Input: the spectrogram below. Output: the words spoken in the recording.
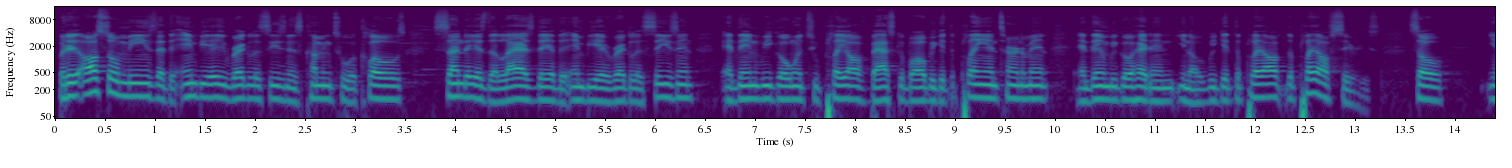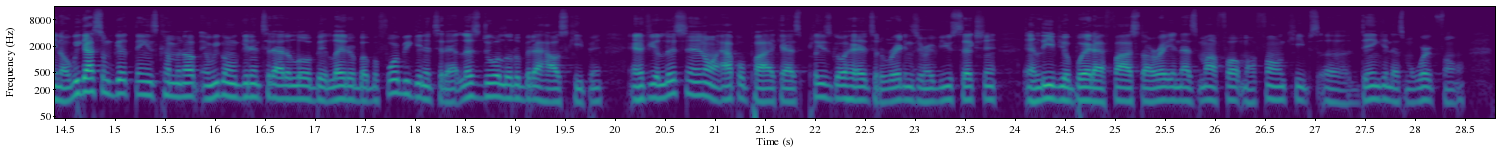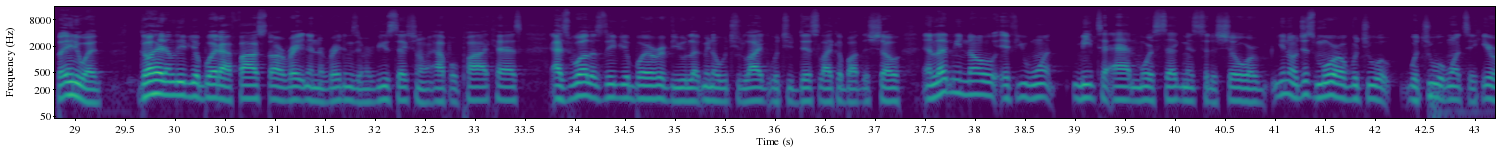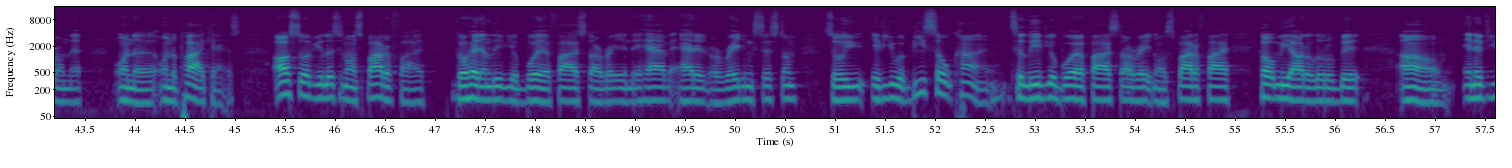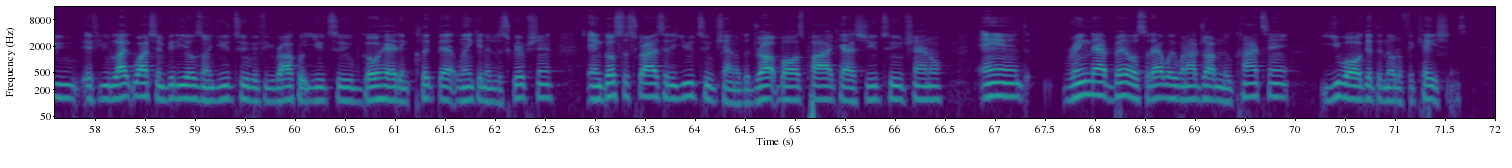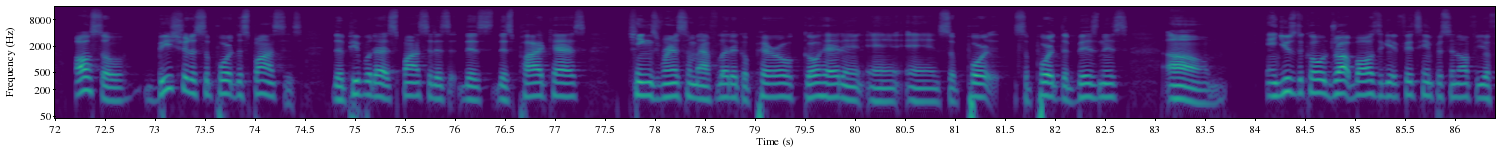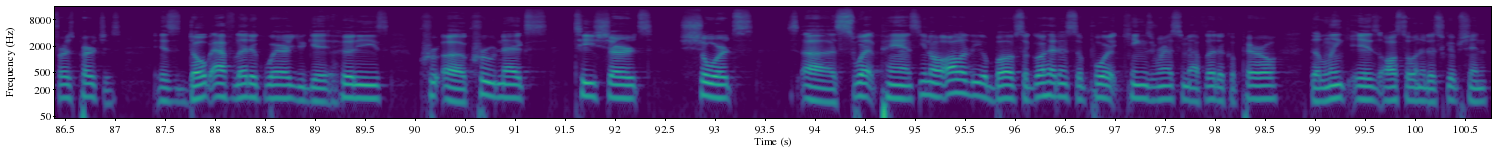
But it also means that the NBA regular season is coming to a close. Sunday is the last day of the NBA regular season, and then we go into playoff basketball. We get the play-in tournament, and then we go ahead and you know we get the playoff the playoff series. So you know, we got some good things coming up, and we're gonna get into that a little bit later. But before we get into that, let's do a little bit of housekeeping. And if you're listening on Apple Podcasts, please go ahead to the ratings and review section and leave your boy that five star rating. That's my fault. My phone keeps uh, dinging. That's my work phone. But anyway, Go ahead and leave your boy that five star rating in the ratings and review section on Apple Podcasts, as well as leave your boy a review. Let me know what you like, what you dislike about the show, and let me know if you want me to add more segments to the show, or you know, just more of what you what you would want to hear on the on the on the podcast. Also, if you listen on Spotify, go ahead and leave your boy a five star rating. They have added a rating system, so you, if you would be so kind to leave your boy a five star rating on Spotify, help me out a little bit. Um, and if you if you like watching videos on YouTube, if you rock with YouTube, go ahead and click that link in the description and go subscribe to the YouTube channel, the Drop Balls Podcast YouTube channel, and ring that bell so that way when I drop new content, you all get the notifications. Also, be sure to support the sponsors, the people that sponsor this this this podcast. King's Ransom Athletic Apparel. Go ahead and and, and support support the business. Um, and use the code drop balls to get 15% off of your first purchase. It's dope athletic wear. You get hoodies crew, uh, crew necks t-shirts shorts uh, sweatpants you know all of the above. So go ahead and support king's ransom athletic apparel. The link is also in the description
